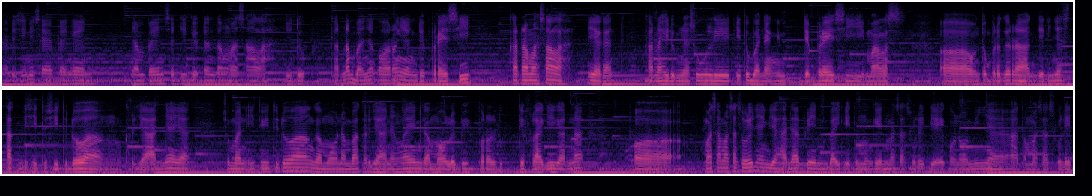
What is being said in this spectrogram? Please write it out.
Nah di sini saya pengen nyampein sedikit tentang masalah hidup karena banyak orang yang depresi karena masalah, iya kan? Karena hidupnya sulit itu banyak yang depresi, males uh, untuk bergerak, jadinya stuck di situ-situ doang. Kerjaannya ya cuman itu itu doang. Nggak mau nambah kerjaan yang lain nggak mau lebih produktif lagi karena uh, masa-masa sulit yang dia hadapin baik itu mungkin masa sulit di ekonominya atau masa sulit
